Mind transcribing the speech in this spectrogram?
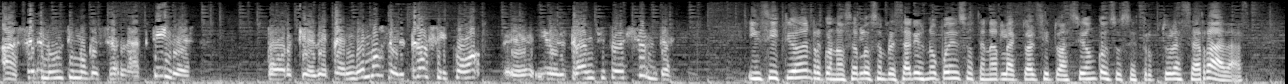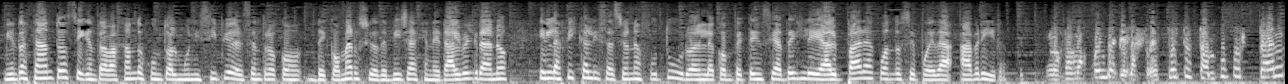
a ser el último que se reactive, porque dependemos del tráfico y del tránsito de gente. Insistió en reconocer los empresarios no pueden sostener la actual situación con sus estructuras cerradas. Mientras tanto, siguen trabajando junto al municipio del Centro de Comercio de Villa General Belgrano en la fiscalización a futuro, en la competencia desleal para cuando se pueda abrir. Nos damos cuenta que las respuestas tampoco están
